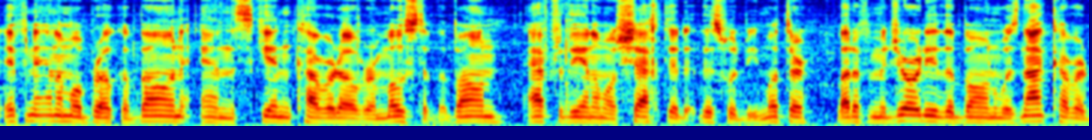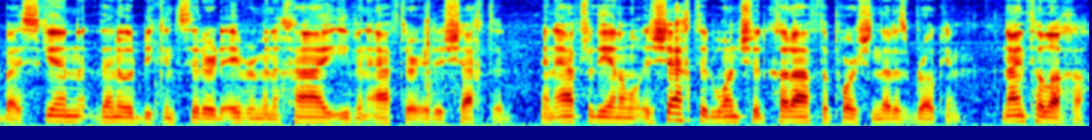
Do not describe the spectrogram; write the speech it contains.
If an animal broke a bone and the skin covered over most of the bone, after the animal shechted, this would be mutter. But if a majority of the bone was not covered by skin, then it would be considered aver minachai even after it is shechted. And after the animal is shechted, one should cut off the portion that is broken. Ninth halacha.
